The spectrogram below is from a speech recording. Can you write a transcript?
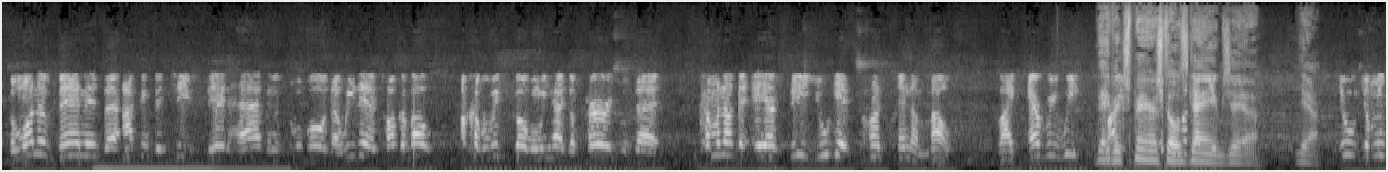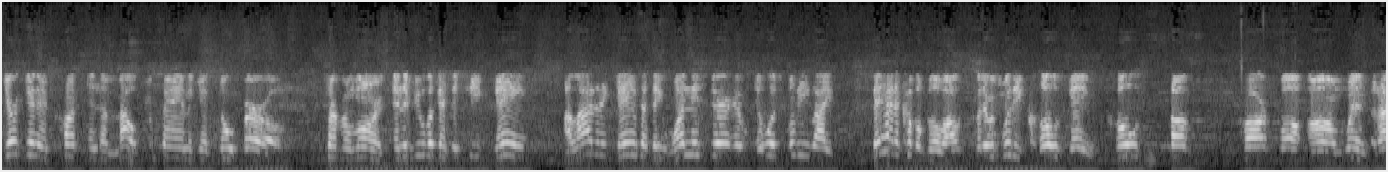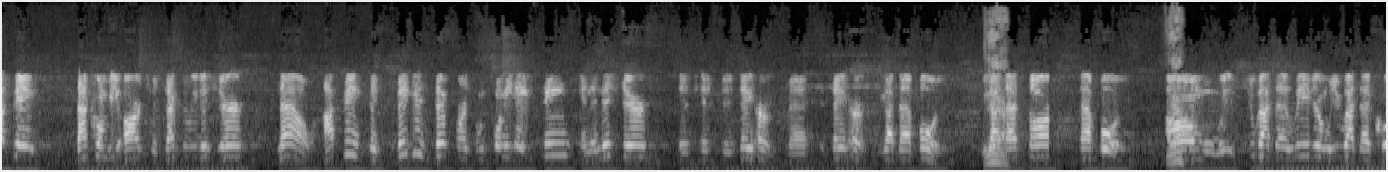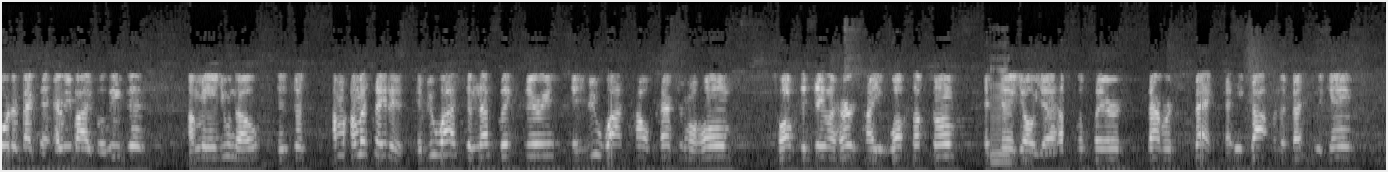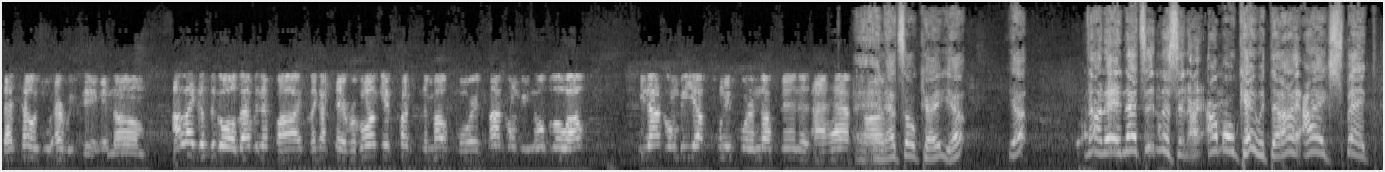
The one advantage that I think the Chiefs did have in the Super Bowl that we didn't talk about a couple weeks ago when we had the purge was that coming out the AFC, you get punched in the mouth like every week. They've right? experienced those games, yeah. Yeah. you, I mean, you're getting punched in the mouth. You're playing against Joe Burrow, Trevor Lawrence, and if you look at the Chiefs game, a lot of the games that they won this year, it, it was really like they had a couple blowouts, but it was really close games, close, tough, hard fought um, wins, and I think that's going to be our trajectory this year. Now, I think the biggest difference from 2018 and then this year is, is, is Jay Hurts, man. It's Jay Hurts. You got that boy. You got Yeah. that star, that boy. Yeah. Um, when you got that leader, when you got that quarterback that everybody believes in, I mean, you know, it's just. I'm, I'm gonna say this: if you watch the Netflix series, if you watch how Patrick Mahomes talked to Jalen Hurts, how he walked up to him and said, "Yo, you're a hell of a player," that respect that he got from the best of the game, that tells you everything. And um, I like us to go 11 and five. Like I said, we're going to get punched in the mouth for it. It's not going to be no blowout. You're not going to be up 24 to nothing at halftime. And that's okay. Yep. Yep. No, and that's it. Listen, I, I'm okay with that. I, I expect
